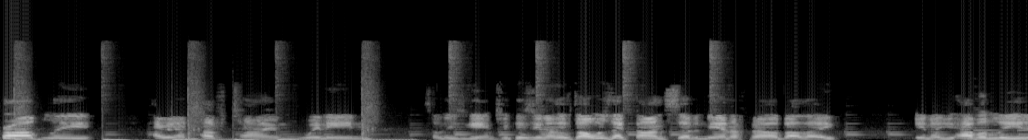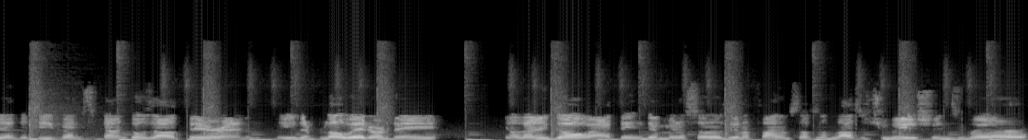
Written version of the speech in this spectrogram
probably having a tough time winning some of these games because you know there's always that concept in the NFL about like, you know, you have a lead and the defense kind of goes out there and they either blow it or they you know, let it go. And I think that Minnesota is going to find themselves in a lot of situations where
